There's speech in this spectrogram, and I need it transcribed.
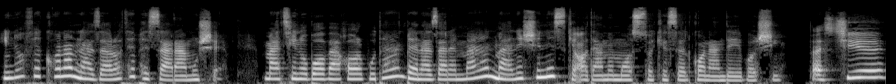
اینا فکر کنم نظرات پسرموشه متین و با وقار بودن به نظر من معنیش نیست که آدم ماست و کسل کننده باشی پس چیه؟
